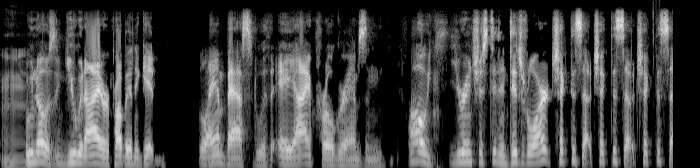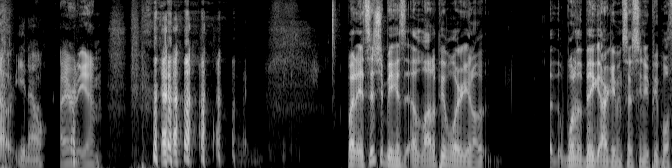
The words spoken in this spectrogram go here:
mm-hmm. who knows? You and I are probably going to get lambasted with AI programs and oh, you're interested in digital art? Check this out. Check this out. Check this out. You know, I already am. but it's interesting because a lot of people are, you know, one of the big arguments I've seen of people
